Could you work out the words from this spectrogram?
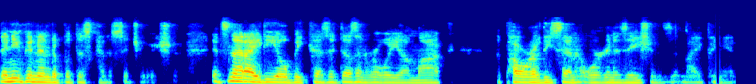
then you can end up with this kind of situation. It's not ideal because it doesn't really unlock the power of these Senate organizations, in my opinion.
